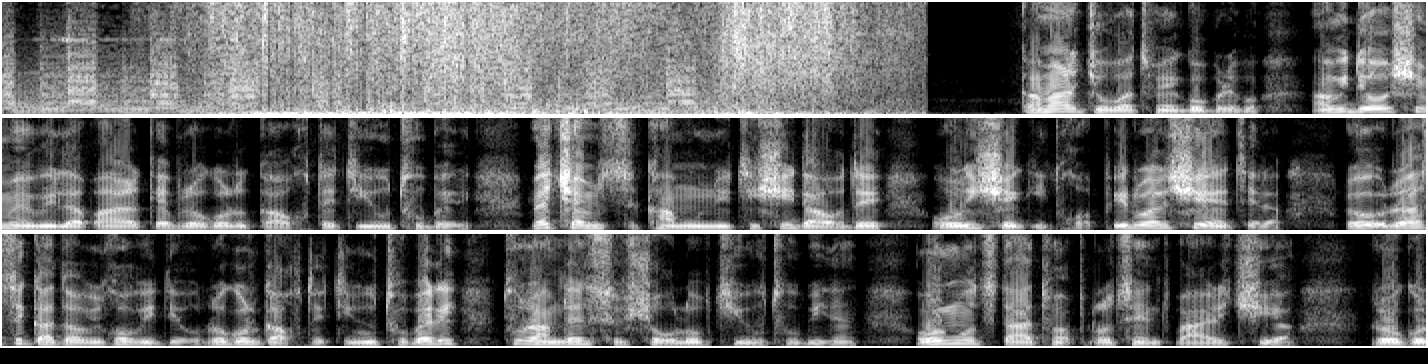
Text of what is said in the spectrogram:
We'll be right back. გამარჯობათ მეგობრებო. ამ ვიდეოში მე ვილაპარაკებ როგორ გავხდეთ იუთუბერი. მე ჩემს community-ში დავდე ორი შეკითხვა. პირველში ეწერა, რაზე გადავიღო ვიდეო, როგორ გავხდეთ იუთუბერი თუ რამდენს ვშოულობთ YouTube-დან. 50%-მა არჩია როგორ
